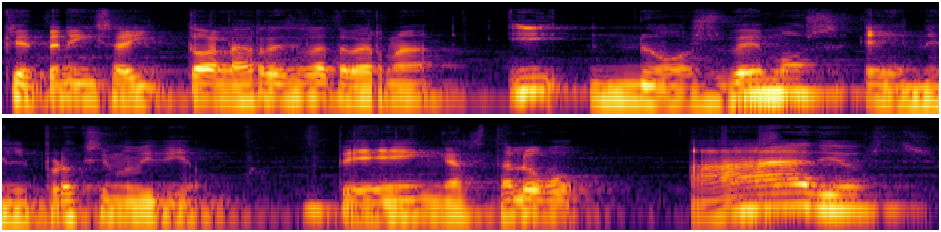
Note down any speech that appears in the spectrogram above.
que tenéis ahí todas las redes de la taberna y nos vemos en el próximo vídeo. Venga, hasta luego. Adiós.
